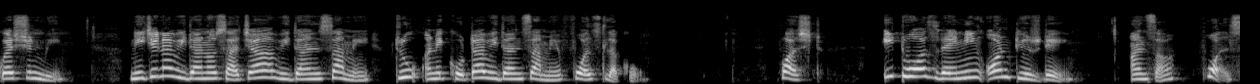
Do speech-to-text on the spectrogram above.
ક્વેશ્ચન બી નીચેના વિધાનો સાચા વિધાન સામે ટ્રુ અને ખોટા વિધાન સામે ફોલ્સ લખો ફર્સ્ટ ઇટ વોઝ રેનિંગ ઓન ટ્યુઝડે આન્સર ફોલ્સ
